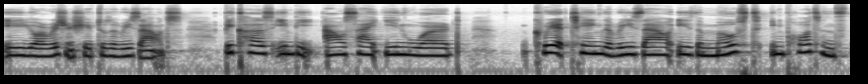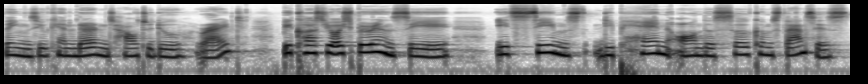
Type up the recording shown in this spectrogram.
is your relationship to the results because in the outside in world creating the result is the most important things you can learn how to do right? Because your experience it seems depend on the circumstances.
